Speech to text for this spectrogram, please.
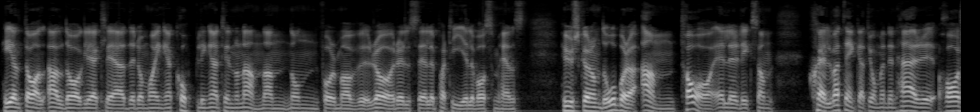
helt all, alldagliga kläder, de har inga kopplingar till någon annan, någon form av rörelse eller parti eller vad som helst. Hur ska de då bara anta eller liksom själva tänka att ja, men den här har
